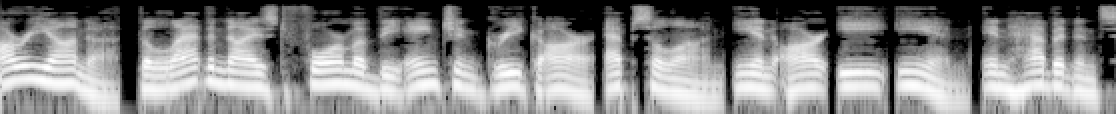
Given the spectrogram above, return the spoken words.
Ariana, the Latinized form of the ancient Greek r epsilon Ian r e Ian inhabitants,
